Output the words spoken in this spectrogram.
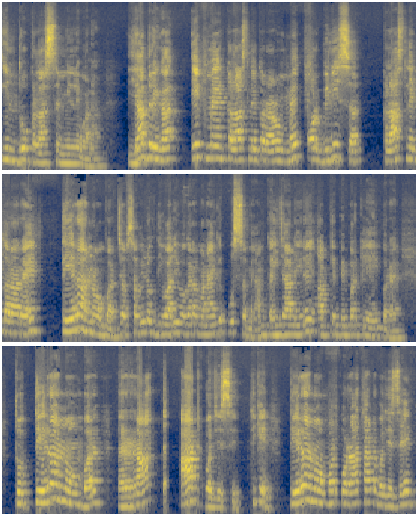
इन दो क्लास से मिलने वाला। याद रहेगा, एक मैं क्लास लेकर आ रहा हूँ। मैं और विनीत सर क्लास लेकर आ रहे हैं तेरह नवंबर। जब सभी लोग दिवाली वगैरह मनाएँगे, उस समय हम कहीं जा नहीं रहे, आपके पेपर के लिए यहीं पर है। तो तेरह नवंबर रात आठ बजे से, ठीक है? तेरह नवंबर को रात आठ बजे से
